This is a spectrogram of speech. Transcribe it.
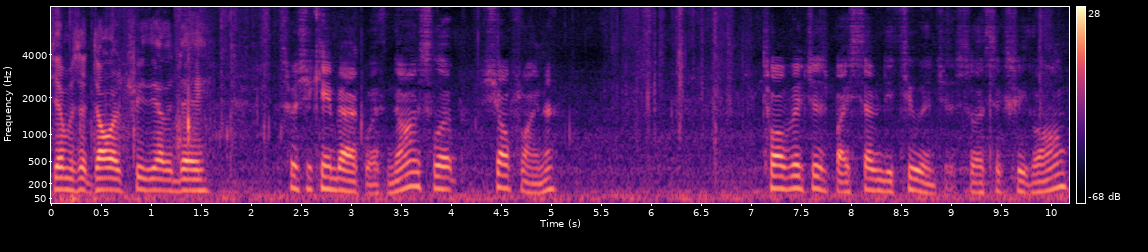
Jen was at Dollar Tree the other day. That's what she came back with. Non-slip shelf liner. 12 inches by 72 inches. So that's six feet long,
